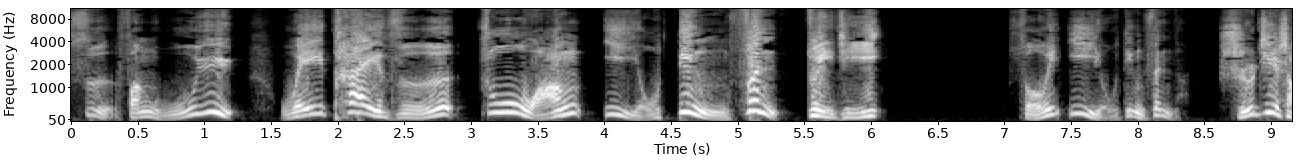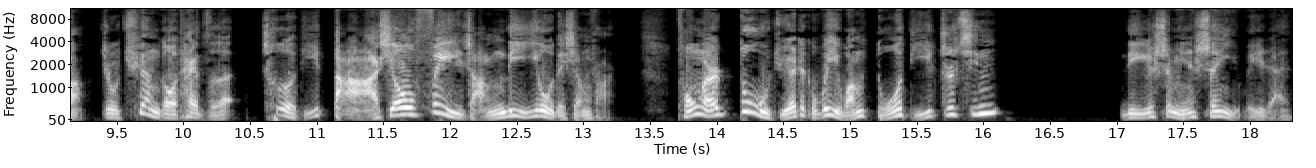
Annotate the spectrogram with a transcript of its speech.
四方无欲，唯太子、诸王亦有定分最急。所谓亦有定分呢，实际上就是劝告太子彻底打消废长立幼的想法，从而杜绝这个魏王夺嫡之心。李世民深以为然，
